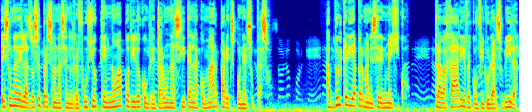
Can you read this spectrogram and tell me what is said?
es una de las 12 personas en el refugio que no ha podido concretar una cita en la Comar para exponer su caso. Abdul quería permanecer en México, trabajar y reconfigurar su vida,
